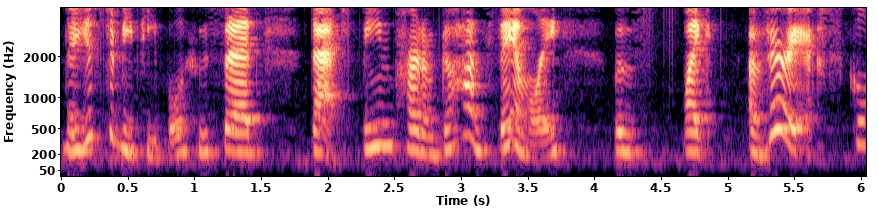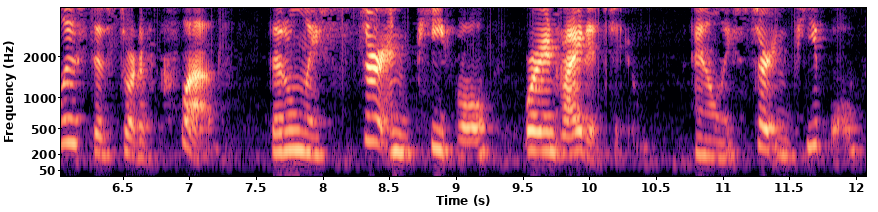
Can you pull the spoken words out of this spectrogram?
There used to be people who said that being part of God's family was like a very exclusive sort of club that only certain people were invited to, and only certain people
